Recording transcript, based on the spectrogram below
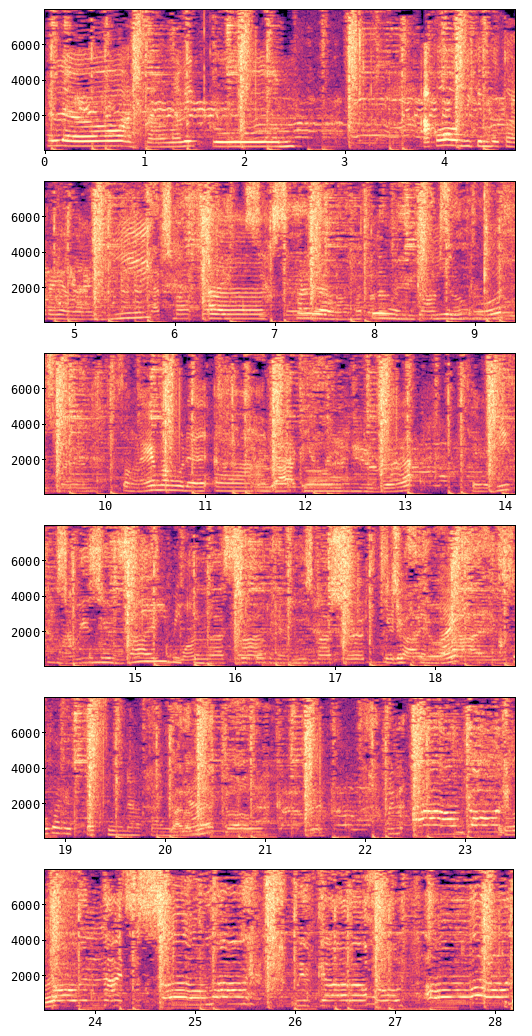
Halo, assalamualaikum. Aku mau bikin tutorial lagi. Uh, udah lama tuh ngebikin terus. Soalnya emang udah uh, ada yang lain juga. Jadi sama aku mau bikin tutorialnya. Yaudah mulai. Aku pakai pasmina panjang.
